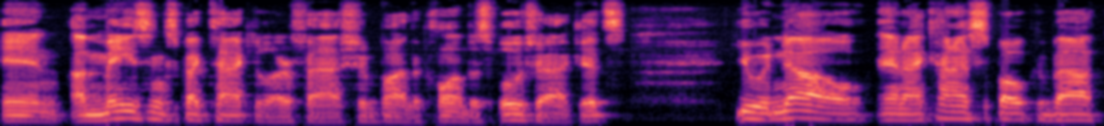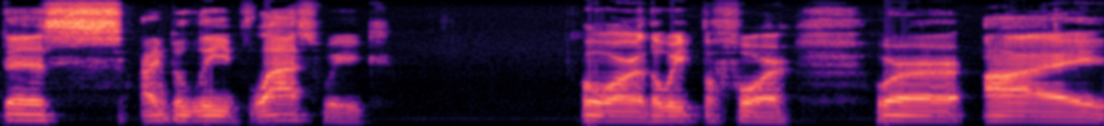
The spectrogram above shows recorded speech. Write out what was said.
in amazing, spectacular fashion by the Columbus Blue Jackets. You would know, and I kind of spoke about this, I believe, last week or the week before, where I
